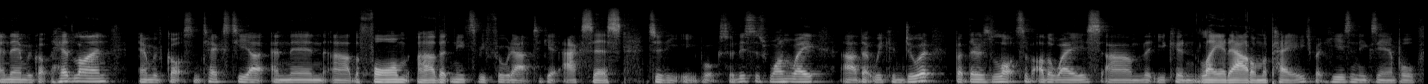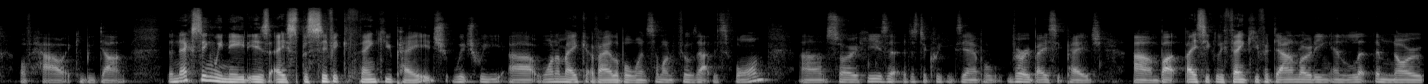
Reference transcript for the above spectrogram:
and then we've got the headline, and we've got some text here, and then uh, the form uh, that needs to be filled out to get access to the ebook. So this is one way uh, that we can do it, but there's lots of other ways um, that you can lay it out on the page. But here's an example of how it can be done. The next thing we need is a specific thank you page, which we uh, want to make available when someone fills out this form. Um, so here's a, just a quick example, very basic page. Um, but basically, thank you for downloading and let them know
